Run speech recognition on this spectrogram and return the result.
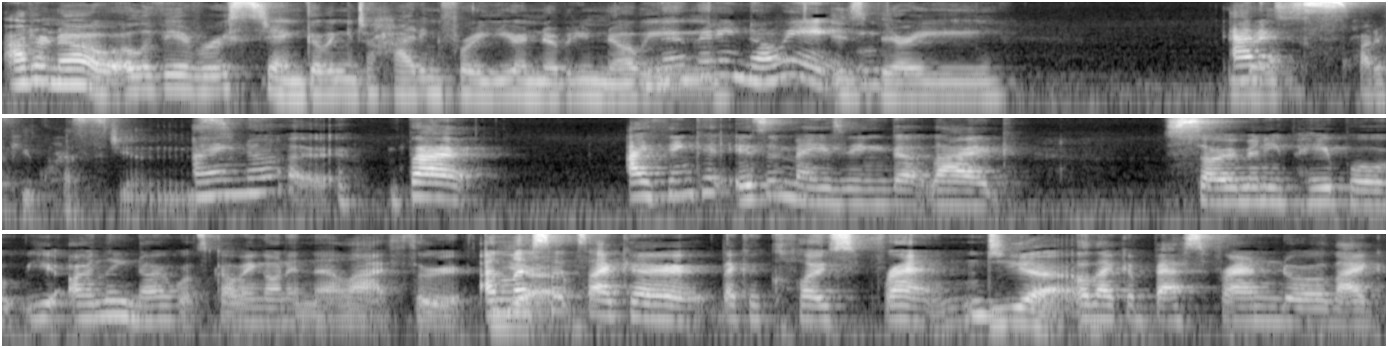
I don't know. Olivia Rousteing going into hiding for a year and nobody knowing. Nobody knowing. is very. It And it's- quite a few questions. I know, but I think it is amazing that like so many people you only know what's going on in their life through unless Yeah. it's like a like a close friend Yeah. or like a best friend or like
